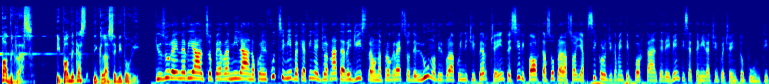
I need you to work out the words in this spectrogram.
Podclass, i podcast di classe editori. Chiusura in rialzo per Milano con il Fuzzi Mib che a fine giornata registra un progresso dell'1,15% e si riporta sopra la soglia psicologicamente importante dei 27.500 punti.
